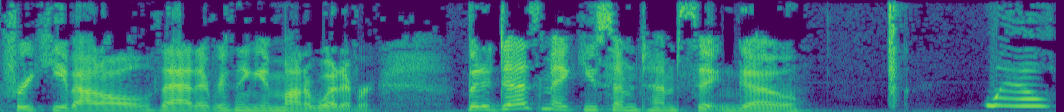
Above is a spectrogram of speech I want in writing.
freaky about all of that, everything in modern, whatever. But it does make you sometimes sit and go, well,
